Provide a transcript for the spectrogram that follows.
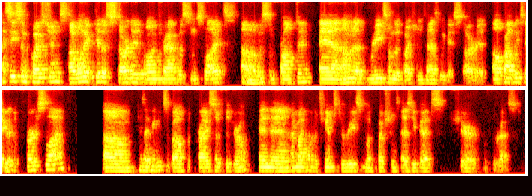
I see some questions. I want to get us started on track with some slides, uh, with some prompting, and I'm going to read some of the questions as we get started. I'll probably take the first slide um, because I think it's about the price of the drone, and then I might have a chance to read some of the questions as you guys share with the rest.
